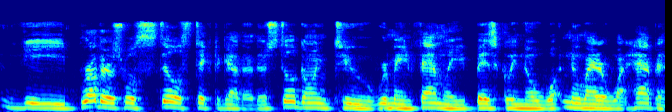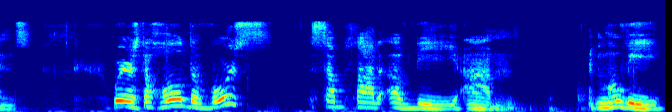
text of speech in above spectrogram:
the brothers will still stick together. They're still going to remain family, basically no no matter what happens. Whereas the whole divorce subplot of the um, movie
